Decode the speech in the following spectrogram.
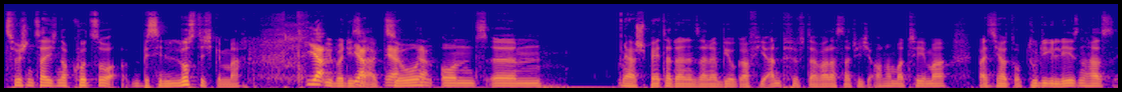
zwischenzeitlich noch kurz so ein bisschen lustig gemacht ja, über diese Aktion und ähm, ja, später dann in seiner Biografie anpfiff, da war das natürlich auch nochmal Thema. Weiß nicht, halt, ob du die gelesen hast.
